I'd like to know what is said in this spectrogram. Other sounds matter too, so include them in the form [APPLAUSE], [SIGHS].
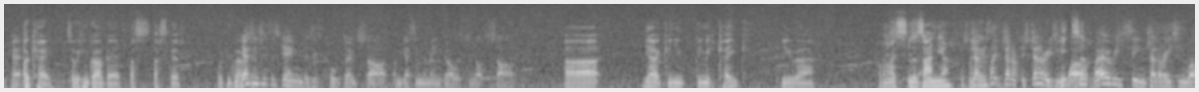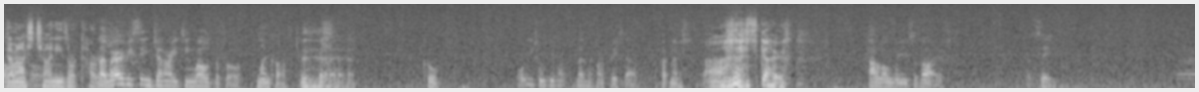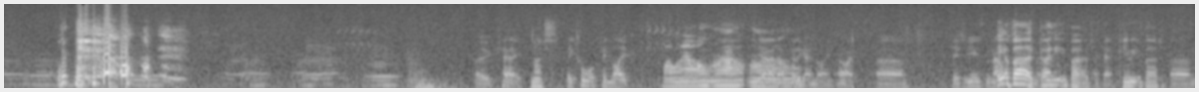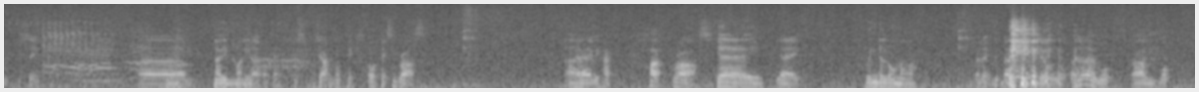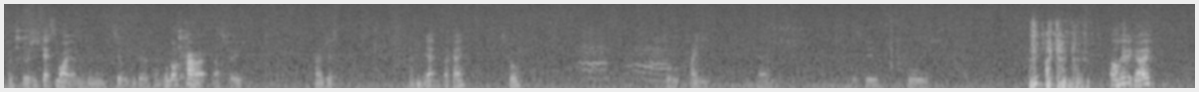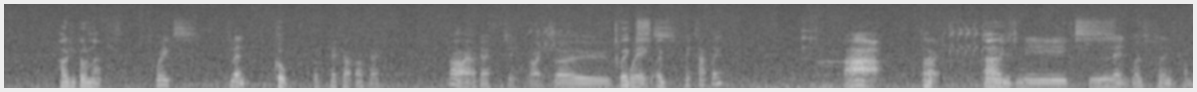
Okay. okay, so we can grow a beard. That's that's good. We can grow I'm guessing since this game is called Don't Starve, I'm guessing the main goal is to not starve. Uh, yeah. Can you can you make a cake? Can you uh, have a nice it's- lasagna? It's, maybe? it's like gener- it's generating Pizza? world. Where have we seen generating world? Can have a nice before? Chinese or a curry. No, where have we seen generating world before? Minecraft. [LAUGHS] Cool. What were you talking about? Because Then I kind of faced out. Fuck knows. Uh, [LAUGHS] let's go. How long will you survive? Let's see. What? [LAUGHS] Okay. nice. They talk in like Yeah, that's gonna get annoying. All right. Um, okay, so use the mouse. Eat a bird. Go and eat a bird. Okay. Can you eat a bird? Um, let's see. Um, No, you can't eat. No. Okay. Let's, we'll see what happens. I'll pick. Oh, pick some grass. Uh, Okay, we have cut grass. Yay. Yay. Wind a lawnmower. I don't know. if we can build a- I don't know what um what supposed to do. Let's just get some items and see what we can do with them. We've got a carrot. That's food. I just. Yeah. Okay. It's cool. It's all tiny. Okay. Let's do tools. [LAUGHS] I don't know. Oh, here we go. How would you build that? Twigs, flint. Cool. A pick up. Okay. Alright, okay. I see. Alright, so. Twigs, Twigs. I- Pick something? Ah! Alright. Now we and- just need flint. Where does flint come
